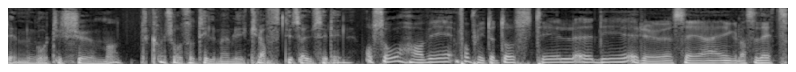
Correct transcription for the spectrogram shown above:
Den går til sjømat, kanskje også til og med blir kraftig sauser til. Og så har vi forflyttet oss til de røde, ser jeg i glasset ditt.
